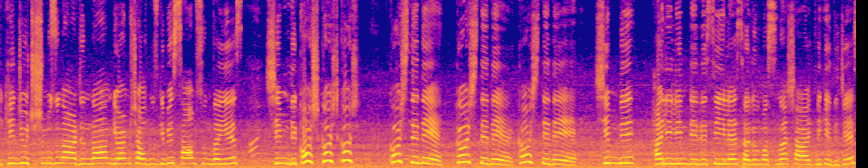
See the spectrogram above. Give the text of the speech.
ikinci uçuşumuzun ardından görmüş olduğunuz gibi Samsun'dayız. Şimdi koş koş koş. Koş dedeye, koş dedeye, koş dedeye. Şimdi Halil'in dedesiyle sarılmasına şahitlik edeceğiz.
